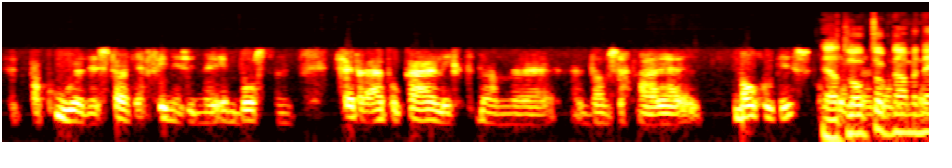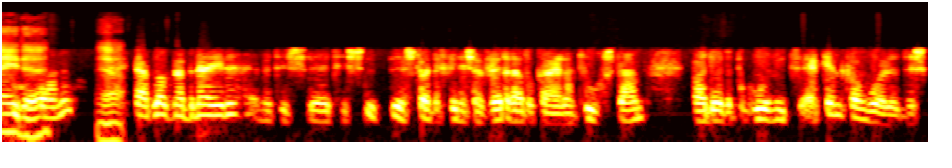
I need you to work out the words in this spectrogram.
het parcours, de start en finish in, in Boston verder uit elkaar ligt dan, dan zeg maar mogelijk is. Ja, het loopt eh, ook naar beneden, hè? Ja. ja, het loopt naar beneden en het is, eh, het is de start en finish zijn verder uit elkaar dan toegestaan, waardoor de parcours niet erkend kan worden. Dus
